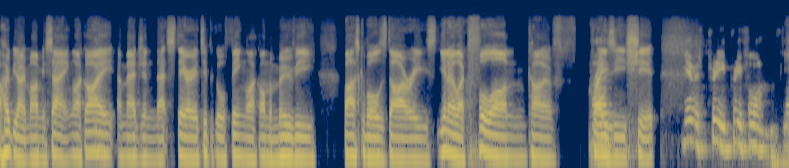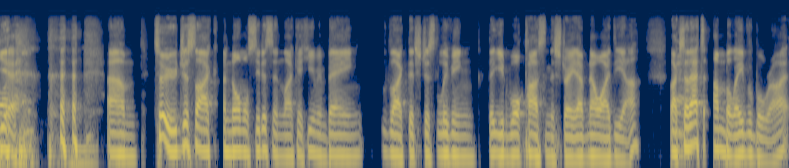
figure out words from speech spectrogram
I hope you don't mind me saying, like I imagine that stereotypical thing, like on the movie Basketball's Diaries, you know, like full on kind of crazy um, shit. Yeah, it was pretty pretty full on. Yeah. um, two, just like a normal citizen, like a human being, like that's just living that you'd walk past in the street, have no idea. Like, yeah. so that's unbelievable, right?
